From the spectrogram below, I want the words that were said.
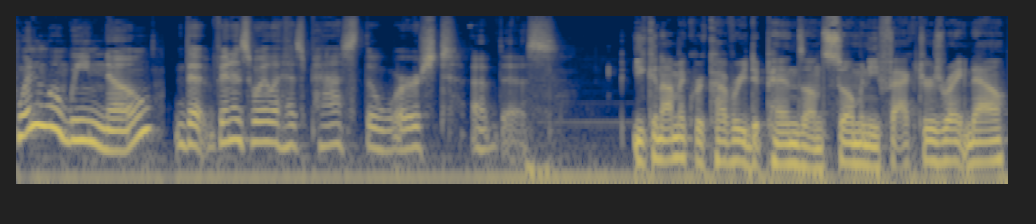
When will we know that Venezuela has passed the worst of this? Economic recovery depends on so many factors right now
